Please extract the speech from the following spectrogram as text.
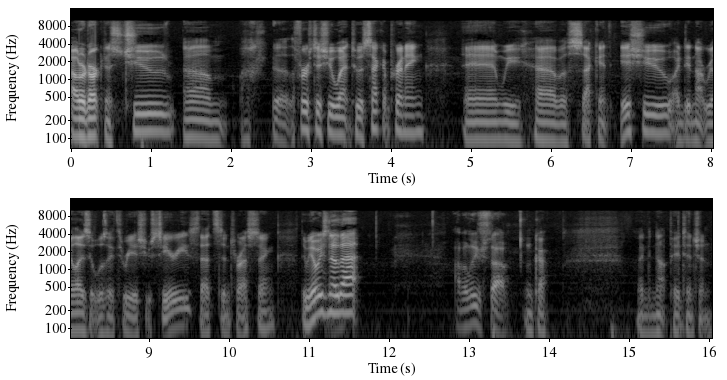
Outer Darkness Chew. Um, uh, the first issue went to a second printing, and we have a second issue. I did not realize it was a three issue series. That's interesting. Do we always know that? I believe so. Okay. I did not pay attention.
